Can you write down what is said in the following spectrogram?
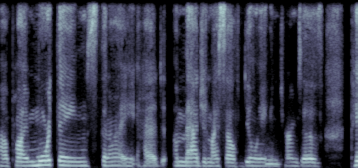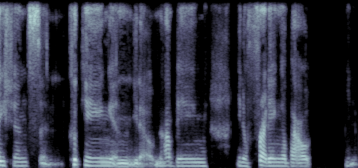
uh, probably more things than I had imagined myself doing in terms of patience and cooking and, you know, not being, you know, fretting about you know,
